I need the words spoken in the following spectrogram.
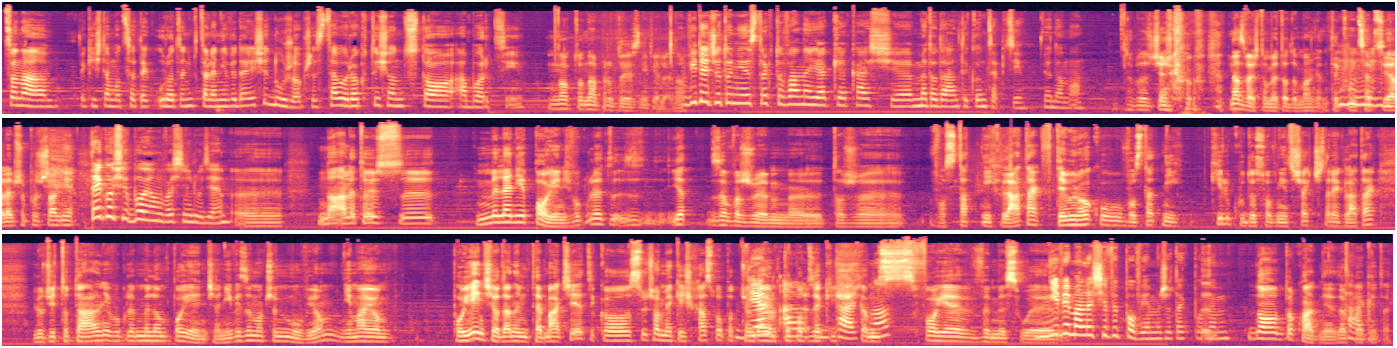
co na jakiś tam odsetek urodzeń wcale nie wydaje się dużo. Przez cały rok 1100 aborcji. No to naprawdę jest niewiele. No. Widać, że to nie jest traktowane jak jakaś e, metoda antykoncepcji, wiadomo. To bardzo ciężko nazwać to metodą antykoncepcji, ale przypuszczalnie... Tego się boją właśnie ludzie. E, no ale to jest e, mylenie pojęć. W ogóle ja zauważyłem to, że w ostatnich latach, w tym roku, w ostatnich kilku, dosłownie trzech, czterech latach, ludzie totalnie w ogóle mylą pojęcia, nie wiedzą o czym mówią, nie mają pojęcia o danym temacie, tylko słyszą jakieś hasło, podciągają Wiem, to pod jakieś tak, tam no. swoje wymysły. Nie wiem, ale się wypowiem, że tak powiem. No, dokładnie, dokładnie tak. tak.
